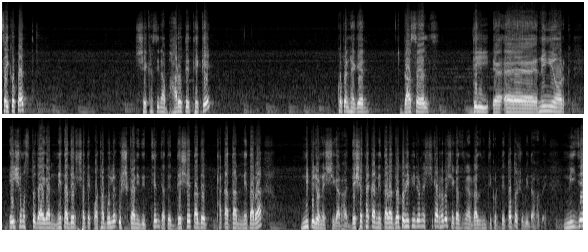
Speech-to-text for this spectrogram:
সাইকোপ্যাথ শেখ হাসিনা ভারতে থেকে Copenhagen, Brussels Delhi New York, এই সমস্ত জায়গার নেতাদের সাথে কথা বলে উস্কানি দিচ্ছেন যাতে দেশে তাদের থাকা তার নেতারা নিপীড়নের শিকার হয়। দেশে থাকা নেতারা যত নিপীড়নের শিকার হবে, শেখ হাসিনার রাজনীতি করতে তত সুবিধা হবে। নিজে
